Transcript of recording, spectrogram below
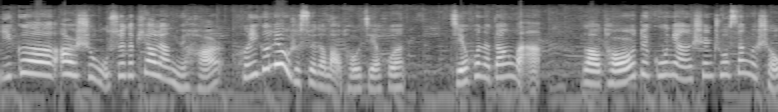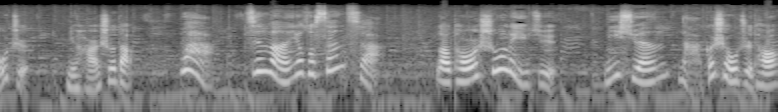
一个二十五岁的漂亮女孩和一个六十岁的老头结婚，结婚的当晚。老头对姑娘伸出三个手指，女孩说道：“哇，今晚要做三次啊！”老头说了一句：“你选哪个手指头？”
